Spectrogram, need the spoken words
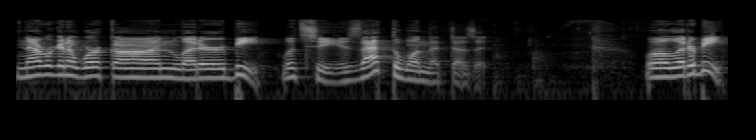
Now we're going to work on letter B. Let's see, is that the one that does it? Well, letter B.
